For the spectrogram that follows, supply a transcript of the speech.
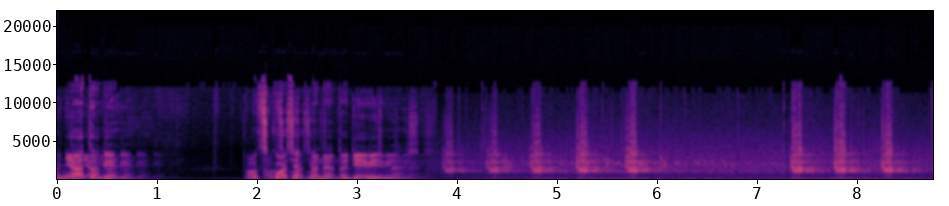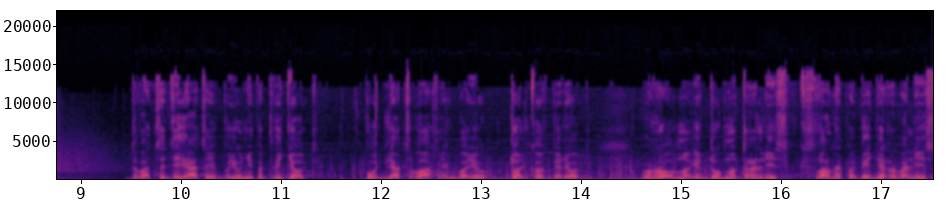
Коня тобі? От скосять мене, тоді й візьмеш. Двадцать девятый бою не подведет. Путь для отважных в бою только вперед. Ровно и дубно дрались, к славной победе рвались.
